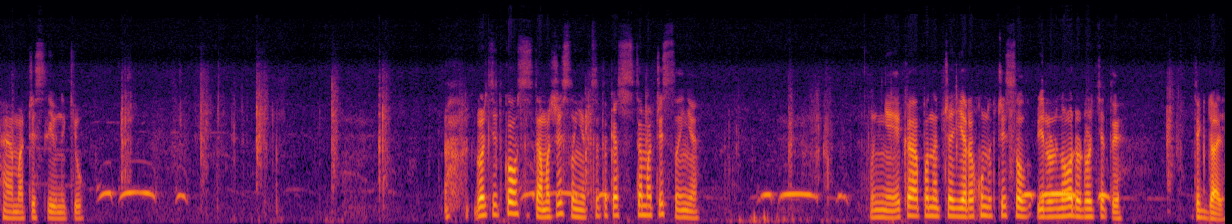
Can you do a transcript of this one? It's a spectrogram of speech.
гема числівників. Двадцяткова система числення це така система числення, Ні, яка позначає рахунок чисел від 1 до 20 і так далі.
